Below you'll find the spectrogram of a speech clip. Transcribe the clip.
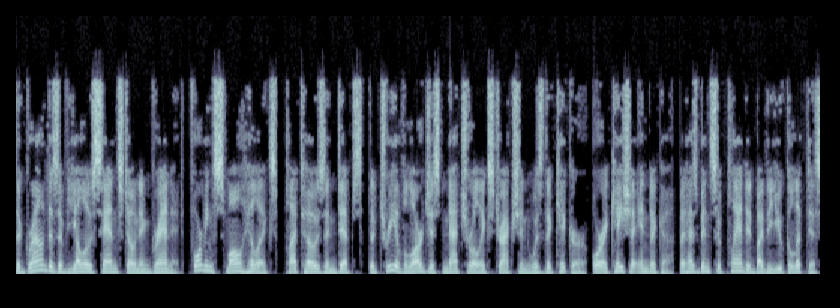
The ground is of yellow sandstone and granite, forming small hillocks, plateaus and dips. The tree of largest natural extraction was the kikar, or Acacia indica, but has been supplanted by the eucalyptus,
